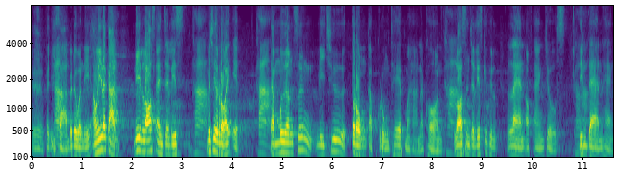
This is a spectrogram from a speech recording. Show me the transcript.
เออเป็นอีสานไปด้วยวันนี้ เอางี้แล้วกัน นี่ลอสแอนเจลิสค่ะไม่ใช่ร้อยเอ็ด ค่ะแต่เมืองซึ่งมีชื่อตรงกับกรุงเทพมหานครค่ะลอสแอนเจลิสก็คือ Land of Angels ค่ะดินแดนแห่ง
